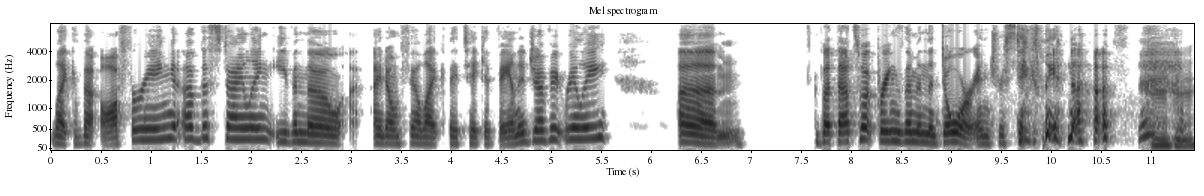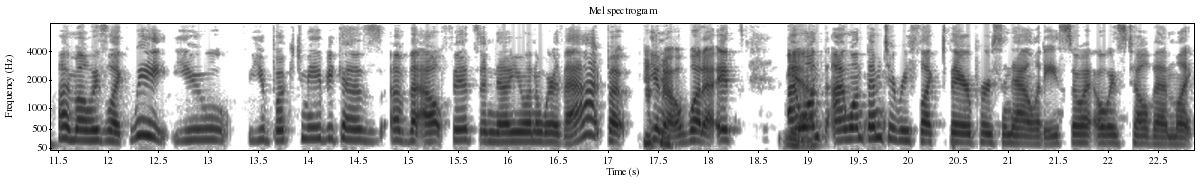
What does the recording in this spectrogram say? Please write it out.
like the offering of the styling even though i don't feel like they take advantage of it really. Um but that's what brings them in the door interestingly enough mm-hmm. i'm always like wait you you booked me because of the outfits and now you want to wear that but you know what it's yeah. i want i want them to reflect their personality so i always tell them like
